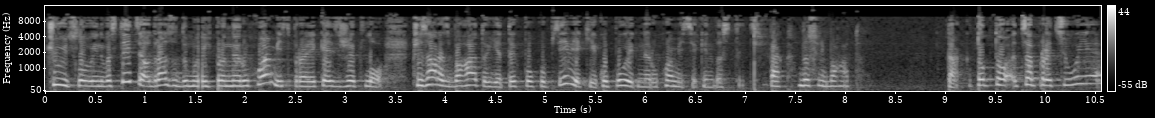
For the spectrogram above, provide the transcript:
чують слово інвестиція, одразу думають про нерухомість, про якесь житло. Чи зараз багато є тих покупців, які купують нерухомість як інвестицію? Так, досить багато. Так, тобто це працює,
